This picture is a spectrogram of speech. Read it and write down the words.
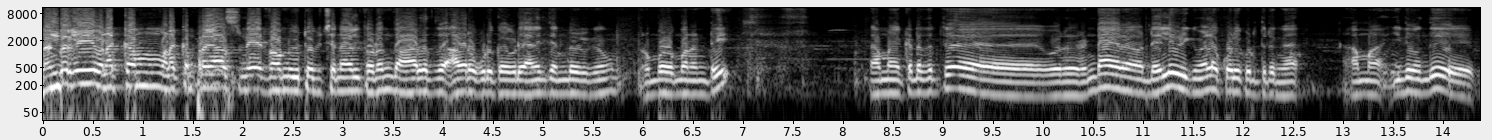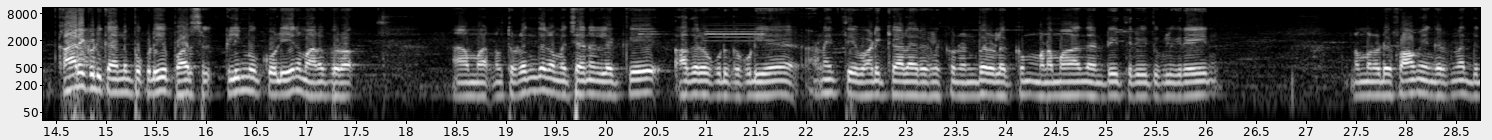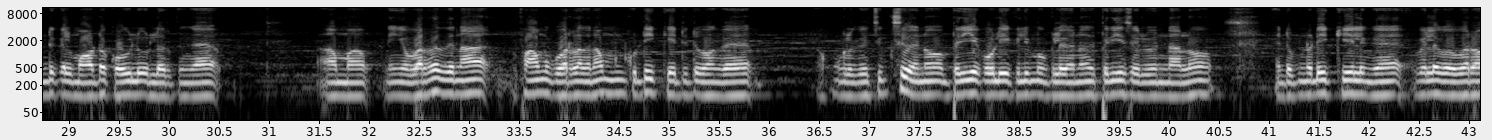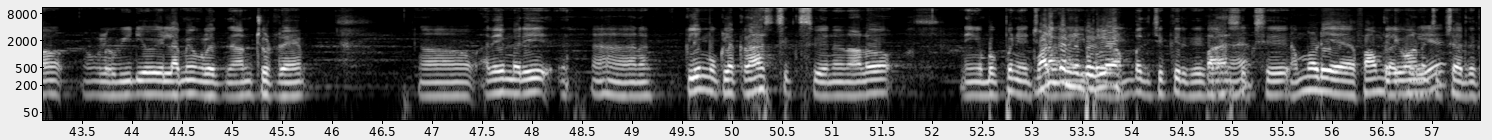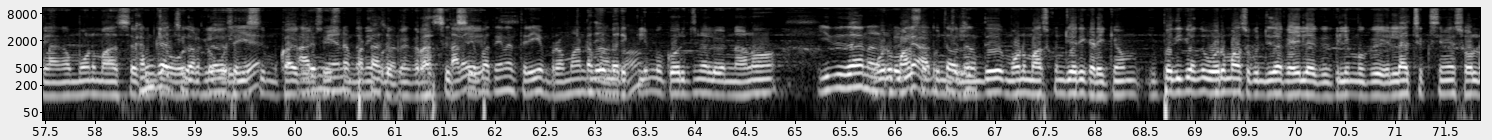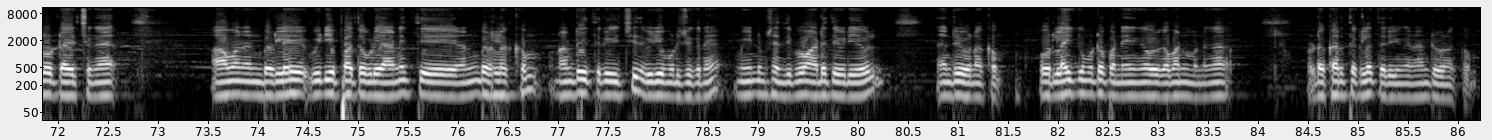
நண்பர்களே வணக்கம். வணக்கம் Prakash. Net farm YouTube channel. தொடர்ந்து ஆதரவு ஆதரவு கொடுக்கக்கூடிய அனைத்து நண்பர்களுக்கும் ரொம்ப ரொம்ப நன்றி. நம்ம கிட்டத்தட்ட ஒரு ரெண்டாயிரம் டெலிவரிக்கு மேலே கோழி கொடுத்துருங்க ஆமாம் இது வந்து காரைக்குடிக்கு அனுப்பக்கூடிய பார்சல். கிளிமு கோழியை நம்ம அனுப்புகிறோம் ஆமாம் நம்ம தொடர்ந்து நம்ம சேனலுக்கு ஆதரவு கொடுக்கக்கூடிய அனைத்து வாடிக்கையாளர்களுக்கும் நண்பர்களுக்கும் மனமார்ந்த நன்றி தெரிவித்துக் கொள்கிறேன். நம்மளுடைய ஃபார்ம் எங்கே இருக்குன்னா திண்டுக்கல் மாவட்டம் கோவிலூரில் இருக்குங்க. ஆமாம் நீங்கள் வர்றதுனா ஃபார்முக்கு வர்றதுனா முன்கூட்டி கேட்டுட்டு வாங்க. உங்களுக்கு சிக்ஸ் வேணும் பெரிய கோழி கிளிமூக்கில் வேணும் பெரிய செல் வேணுனாலும் என்கிட்ட முன்னாடியே கேளுங்க. விலை விவரம் உங்களுக்கு வீடியோ எல்லாமே உங்களுக்கு அனுப்பிச்சி விட்றேன் அதே மாதிரி கிளிமூக்கில் கிராஸ் சிக்ஸ் வேணும்னாலும் நீங்கள் புக் பண்ணி வச்சு வணக்கம் நண்பர்களே. ஐம்பது சிக் இருக்குது கிராஸ் சிக்ஸு நம்மளுடைய ஃபார்ம்ல தெளிவான சிக்ஸ் எடுத்துக்கலாங்க. மூணு மாசம் கண்காட்சி சைஸ் முக்கால் அருமையான பண்ணி பட்டாசு கிராஸ் சிக்ஸ் பார்த்தீங்கன்னா தெரியும் அதே பிரம்மாண்டமா மாதிரி இருக்கும். கிளிமுக்கு ஒரிஜினல் வேணுனாலும் இதுதான் ஒரு நண்பர்களே மாசம் அடுத்த குஞ்சுல வருஷம். இருந்து மூணு மாசம் குஞ்சு வரை கிடைக்கும். இப்போதைக்கு வந்து ஒரு மாசம் குஞ்சு தான் கையில் இருக்குது கிளிமுக்கு எல்லா சிக்ஸுமே சோல்ட் அவுட் ஆயிடுச்சுங்க. ஆமாம் நண்பர்களே வீடியோ பார்த்தக்கூடிய அனைத்து நண்பர்களுக்கும் நன்றி தெரிவித்து இந்த வீடியோ முடிச்சுக்கிறேன். மீண்டும் சந்திப்போம் அடுத்த வீடியோவில். நன்றி வணக்கம். ஒரு லைக் மட்டும் பண்ணிடுங்க ஒரு கமெண்ட் பண்ணுங்கள் உங்களோட கருத்துக்களை தெரிவிங்க. நன்றி வணக்கம்.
